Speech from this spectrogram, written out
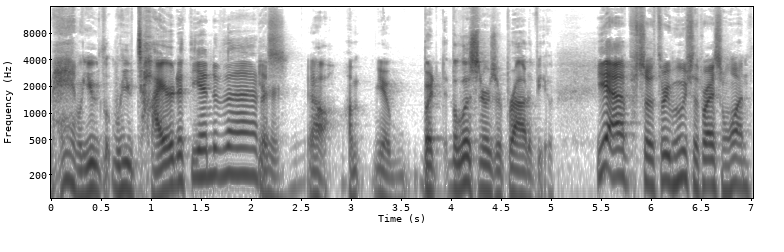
Man, were you were you tired at the end of that? or- oh, I'm you know, but the listeners are proud of you. Yeah, so three movies for the price of one.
